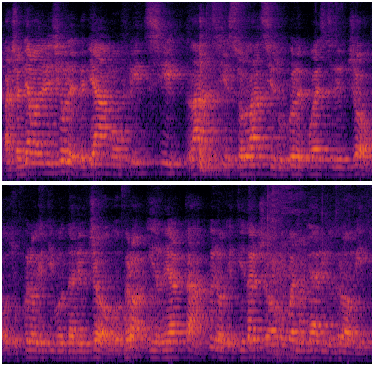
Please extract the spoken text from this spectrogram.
Accendiamo la televisione e vediamo frizzi, lanzi e sollassi su quello che può essere il gioco, su quello che ti può dare il gioco, però in realtà quello che ti dà il gioco poi magari lo trovi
